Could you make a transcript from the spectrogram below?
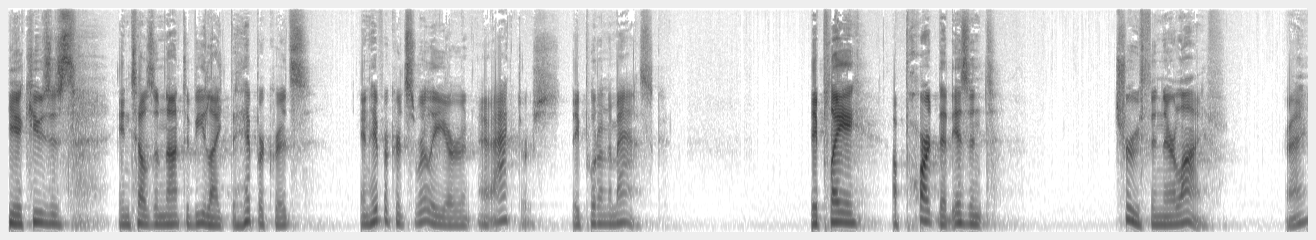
He accuses and tells them not to be like the hypocrites. And hypocrites really are actors, they put on a mask. They play a part that isn't truth in their life, right?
